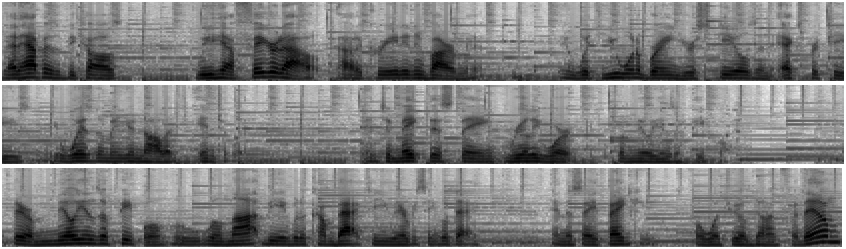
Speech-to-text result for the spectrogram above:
That happens because we have figured out how to create an environment in which you want to bring your skills and expertise, your wisdom and your knowledge into it, and to make this thing really work for millions of people. There are millions of people who will not be able to come back to you every single day and to say thank you for what you have done for them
